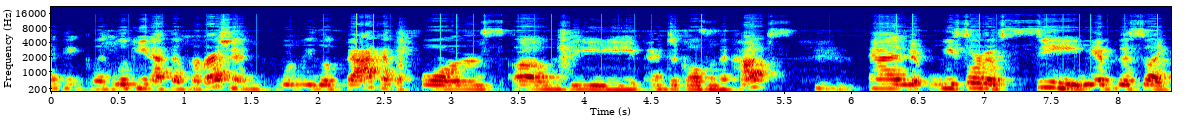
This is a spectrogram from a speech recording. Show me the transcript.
I think, like looking at the progression, when we look back at the fours of the pentacles and the cups, Mhm. and we sort of see, we have this like,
